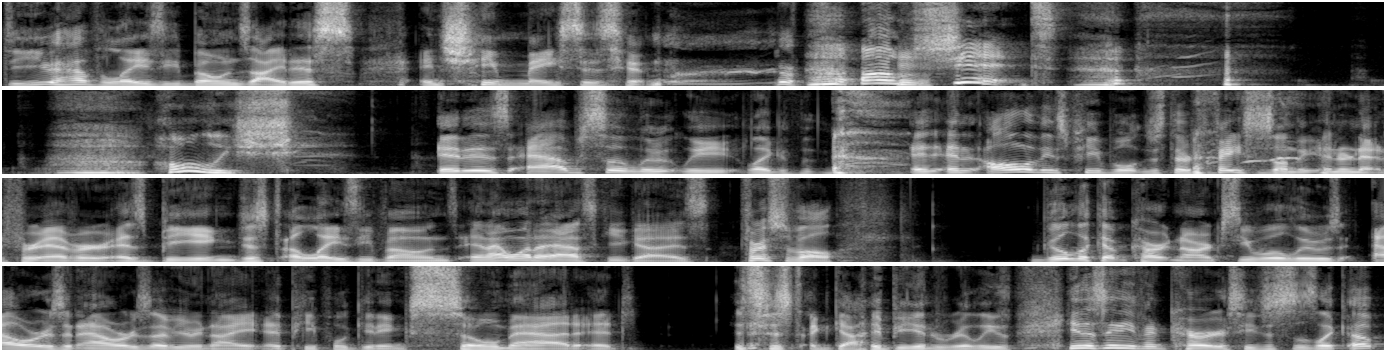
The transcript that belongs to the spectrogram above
Do you have lazy bones itis? And she maces him. Oh shit! Holy shit! It is absolutely like, and, and all of these people, just their faces on the internet forever as being just a lazy bones. And I want to ask you guys, first of all, go look up cart narcs. You will lose hours and hours of your night at people getting so mad at it's just a guy being really. He doesn't even curse. He just is like, oh,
